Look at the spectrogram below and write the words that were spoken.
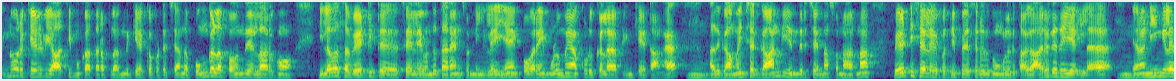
இன்னொரு கேள்வி அதிமுக தரப்புல இருந்து கேட்கப்பட்டுச்சு அந்த பொங்கல் அப்ப வந்து எல்லாருக்கும் இலவச வேட்டி சேலை வந்து தரேன்னு சொன்னீங்களே ஏன் இப்போ வரையும் முழுமையா கொடுக்கல அப்படின்னு கேட்டாங்க. அதுக்கு அமைச்சர் காந்தி எந்திரிச்சு என்ன சொன்னாருன்னா வேட்டி சேலையை பத்தி பேசுறதுக்கு உங்களுக்கு தக அருகதையே இல்லை. ஏன்னா நீங்களே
